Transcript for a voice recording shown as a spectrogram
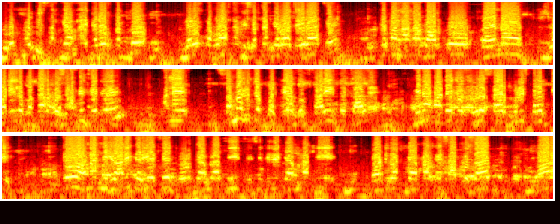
ખૂબ મોટી સંખ્યામાં ગણેશ ભક્તો, ગણેશ ભગવાનને વિસર્જન કરવા જઈ રહ્યા છે. જેમાં નાના બાળકો, બહેનો, વડીલો બધા લોકો સામેલ થઈ અને સમગ્ર સારી રીતે ચાલે. એના માટે જો સુરત શહેર પોલીસ તરફથી જો અમે નિગરાની કરીએ છીએ, ડ્રોન કેમેરાથી, સીસીટીવી કેમેરાથી બોડી વન કેમેરાથી સાથોસાથ બાર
